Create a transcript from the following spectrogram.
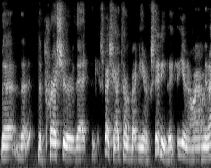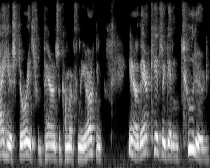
the, the, the pressure that, especially I talk about New York City, the, you know, I mean, I hear stories from parents who come up from New York and, you know, their kids are getting tutored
